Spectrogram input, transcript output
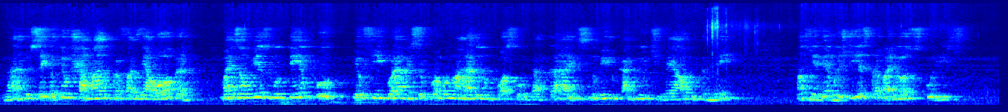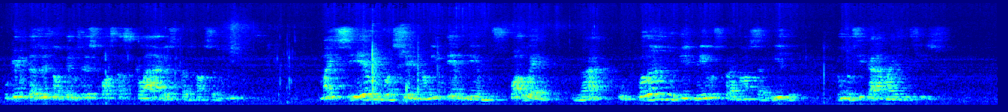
Né? Eu sei que eu tenho um chamado para fazer a obra, mas ao mesmo tempo eu fico, ah, mas se eu for abandonado eu não posso voltar atrás, se no meio do caminho tiver algo também. Nós vivemos dias trabalhosos por isso, porque muitas vezes não temos respostas claras para as nossas vidas. Mas se eu e você não entendemos qual é né, o plano de Deus para a nossa vida, tudo ficará mais difícil.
